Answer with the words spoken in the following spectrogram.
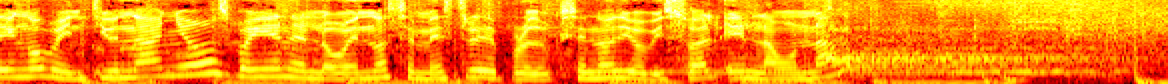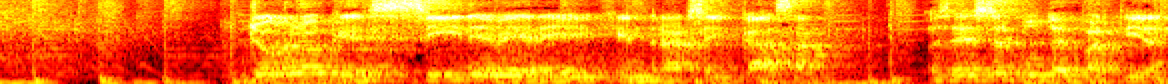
tengo 21 años, voy en el noveno semestre de producción audiovisual en la UNAM. Yo creo que sí debe de engendrarse en casa, o sea, ese es el punto de partida,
